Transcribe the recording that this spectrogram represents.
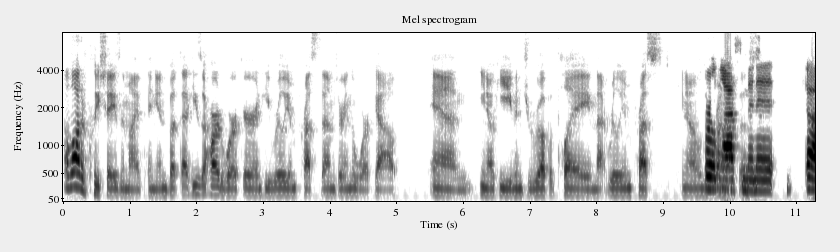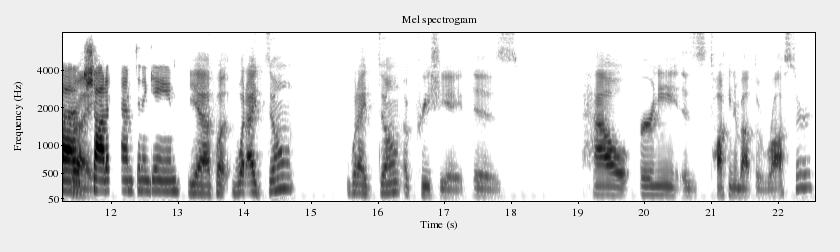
a lot of cliches in my opinion, but that he's a hard worker and he really impressed them during the workout. And you know, he even drew up a play, and that really impressed you know the for a last office. minute uh, Right. shot attempt in a game. Yeah, but what I don't what I don't appreciate is how Ernie is talking about the roster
